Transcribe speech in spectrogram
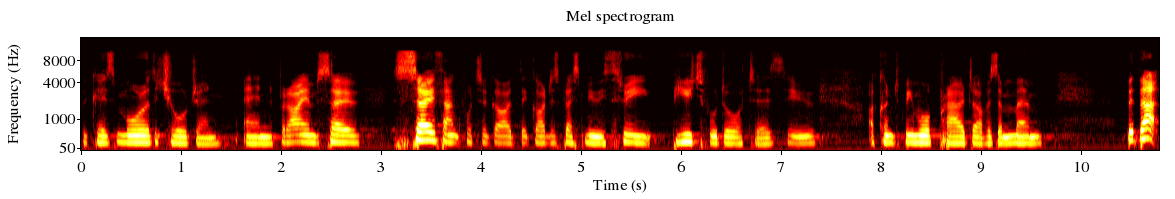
because more of the children. And, but I am so, so thankful to God that God has blessed me with three beautiful daughters who I couldn't be more proud of as a mum. But that,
